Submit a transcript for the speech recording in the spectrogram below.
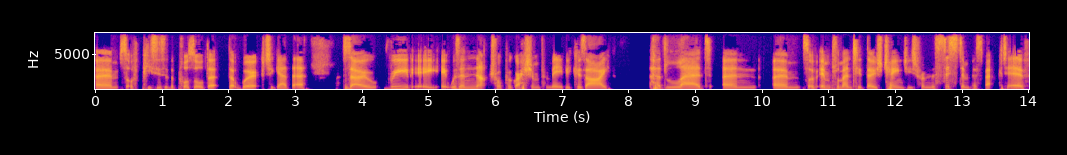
um, sort of pieces of the puzzle that that work together. So really, it was a natural progression for me because I had led and um, sort of implemented those changes from the system perspective.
